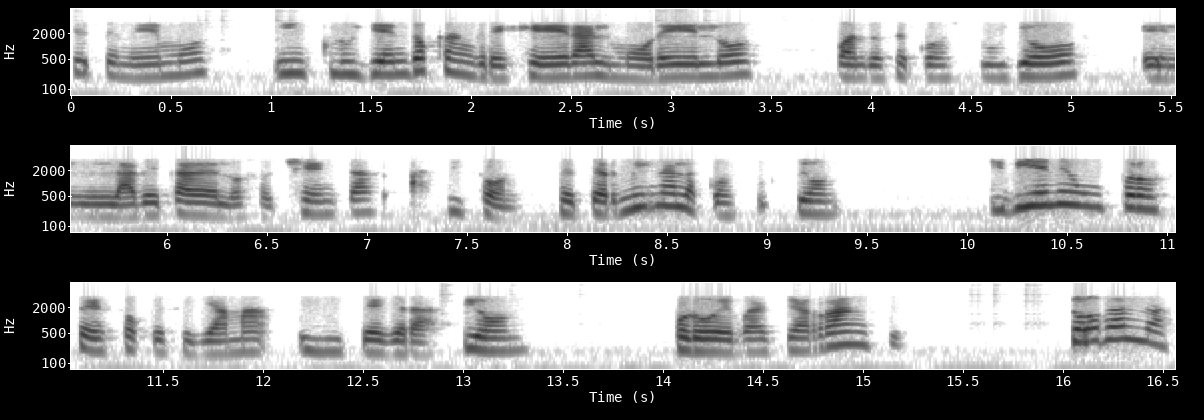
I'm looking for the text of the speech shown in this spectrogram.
que tenemos, incluyendo Cangrejera, el Morelos, cuando se construyó en la década de los ochentas, así son. Se termina la construcción y viene un proceso que se llama integración, pruebas y arranques. Todas las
